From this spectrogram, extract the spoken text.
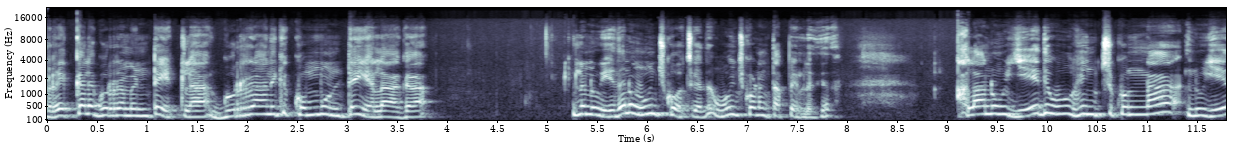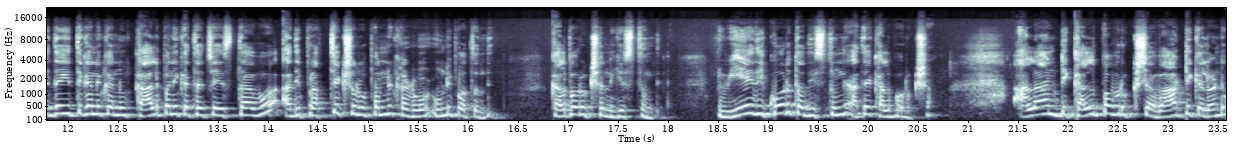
రెక్కల గుర్రం అంటే ఎట్లా? గుర్రానికి కొమ్ము ఉంటే ఎలాగా? ఇట్లా నువ్వు ఏదైనా ఊహించుకోవచ్చు కదా? ఊహించుకోవడం తప్పేం లేదు కదా? అలా నువ్వు ఏది ఊహించుకున్నా నువ్వు ఏదైతే కనుక నువ్వు కాల్పనికత చేస్తావో అది ప్రత్యక్ష రూపంలో ఇక్కడ ఉండిపోతుంది. కల్పవృక్షానికి ఇస్తుంది. నువ్వు ఏది కోరుతో అది ఇస్తుంది అదే కల్పవృక్షం. అలాంటి కల్పవృక్ష వాటికలు అంటే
